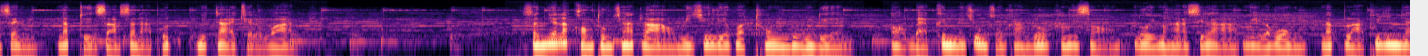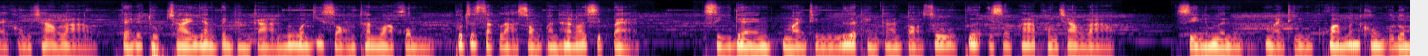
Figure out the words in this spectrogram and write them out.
75%นับถือศาสนาพุทธ นิกายเทรวาสสัญลักษณ์ของธงชาติลาวมีชื่อเรียกว่าธงดวงเดือน ออกแบบขึ้นในช่วงสงครามโลกครั้งที่สองโดยมหาศิลา วีระวงศ์นักปราชญ์ผู้ยิ่งใหญ่ของชาวลาว แต่ได้ถูกใช้อย่างเป็นทางการเมื่อวันที่ 2 ธันวาคม พุทธศักราช 2518 สีแดงหมายถึงเลือดแห่งการต่อสู้เพื่ออิสรภาพของชาวลาว สีน้ำเงินหมายถึงความมั่นคงอุดม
